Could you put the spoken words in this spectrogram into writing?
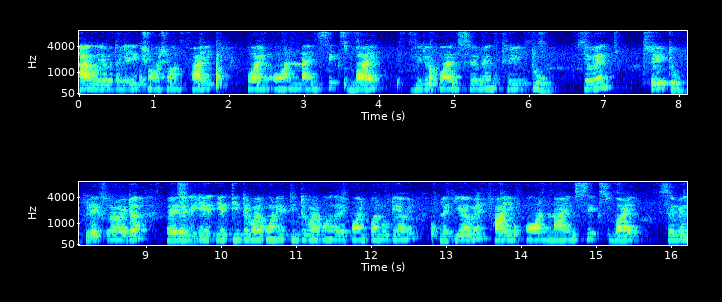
ভাগ হয়ে যাবে, তাহলে এক্স সমান সমান five point one nine six by zero point seven three two seven three two তাহলে এক্স এটা? এর এর তিনটে বার পয়েন্ট এর তিনটে বার পয়েন্ট তাহলে পয়েন্ট পয়েন্ট উঠে যাবে। তাহলে কী হবে? Five one nine six by seven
